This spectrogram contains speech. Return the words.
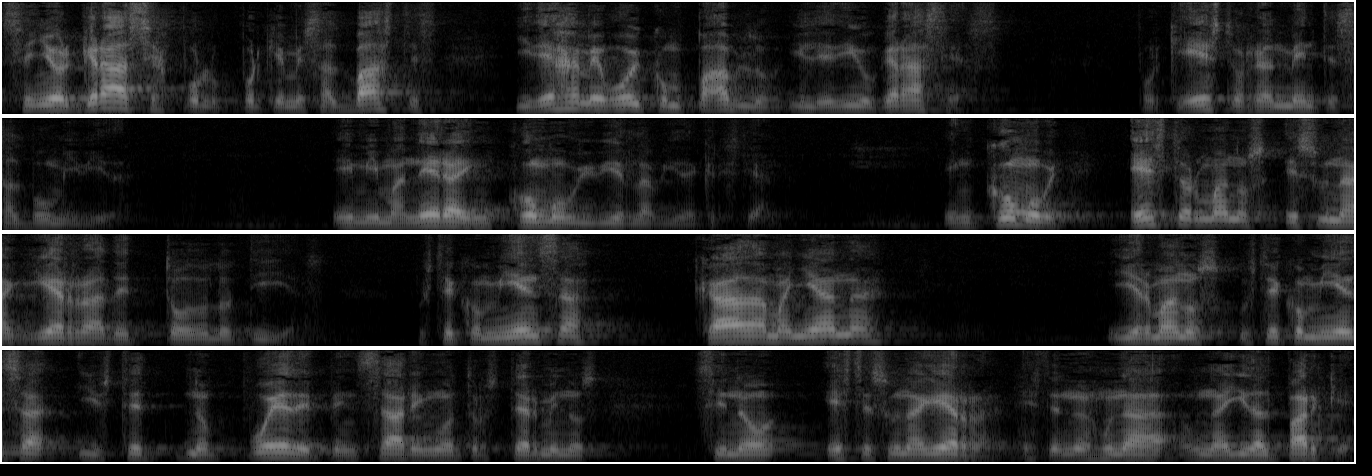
Señor, gracias por, porque me salvaste y déjame voy con Pablo y le digo gracias, porque esto realmente salvó mi vida. En mi manera en cómo vivir la vida cristiana. En cómo esto, hermanos, es una guerra de todos los días. Usted comienza cada mañana y, hermanos, usted comienza y usted no puede pensar en otros términos, sino esta es una guerra, esta no es una, ida al parque.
